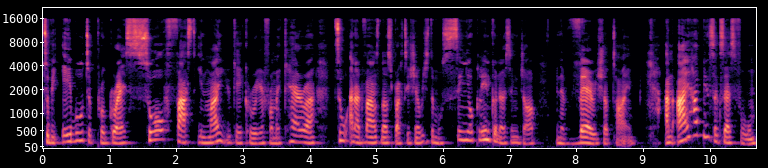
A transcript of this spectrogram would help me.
to be able to progress so fast in my UK career from a carer to an advanced nurse practitioner, which is the most senior clinical nursing job in a very short time. And I have been successful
